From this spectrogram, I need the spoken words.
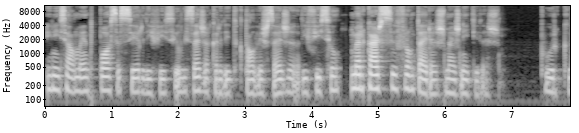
inicialmente possa ser difícil e seja, acredito que talvez seja difícil, marcar-se fronteiras mais nítidas. Porque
